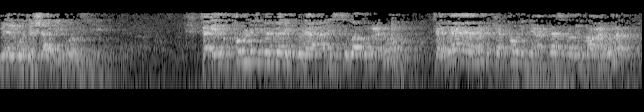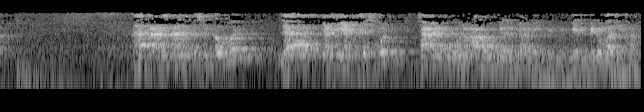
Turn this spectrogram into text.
من المتشابه ومثله. فإذا قلنا الإمام مالك هنا الاستواء معلوم تماما كقول ابن عباس رضي الله عنهما. عن القسم الأول؟ لا يعني يعني قسم تعرفه العرب يعني بلغتها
